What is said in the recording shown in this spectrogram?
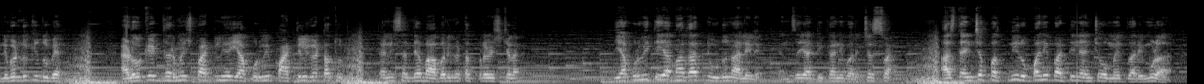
निवडणुकीत उभे आहेत. ऍडव्होकेट धर्मेश पाटील हे यापूर्वी पाटील गटात होते. त्यांनी सध्या बाबर गटात प्रवेश केला यापूर्वी ते या भागात निवडून आलेले. त्यांचं या ठिकाणी वर्चस्व आहे. आज त्यांच्या पत्नी रुपाली पाटील यांच्या उमेदवारीमुळे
